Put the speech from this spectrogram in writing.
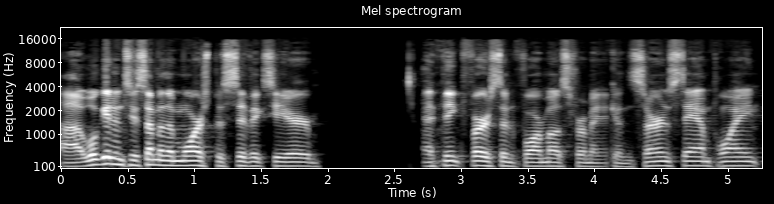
uh, we'll get into some of the more specifics here. I think first and foremost, from a concern standpoint,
